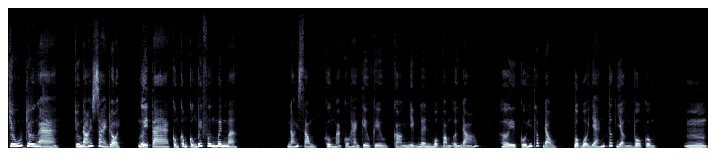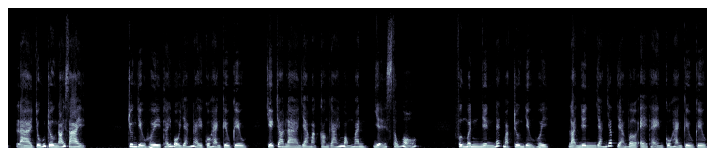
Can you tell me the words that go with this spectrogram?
Chú Trương à, chú nói sai rồi. Người ta cũng không cùng với Phương Minh mà. Nói xong, khuôn mặt của hàng kiều kiều còn nhiễm lên một vòng ửng đỏ, hơi cúi thấp đầu, một bộ dáng tức giận vô cùng. Ừ, là chú Trương nói sai. Trương Diệu Huy thấy bộ dáng này của hàng kiều kiều, chỉ cho là da mặt con gái mỏng manh, dễ xấu hổ. Phương Minh nhìn nét mặt Trương Diệu Huy, là nhìn dáng dấp giả vờ e thẹn của hàng kiều kiều,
